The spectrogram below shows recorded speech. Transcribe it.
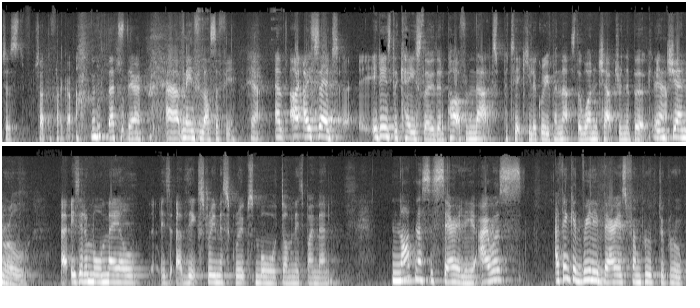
Just shut the fuck up. That's their uh, main philosophy. Yeah. Um, I, I, said uh, it is the case though that apart from that particular group, and that's the one chapter in the book. Yeah. In general, uh, is it a more male? Is the extremist groups more dominated by men? Not necessarily. I was I think it really varies from group to group.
